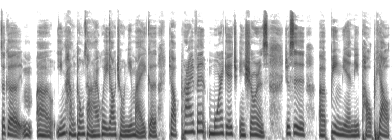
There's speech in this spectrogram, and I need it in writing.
这个呃，银行通常还会要求你买一个叫 private mortgage insurance，就是呃，避免你跑票。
